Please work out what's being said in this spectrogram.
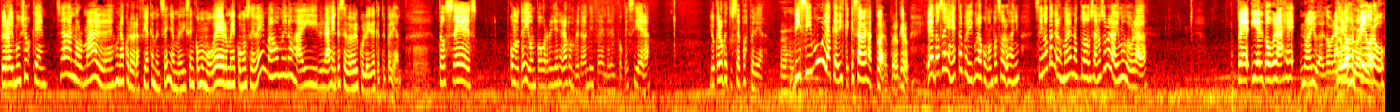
Pero hay muchos que, o sea, normal, es una coreografía que me enseñan, me dicen cómo moverme, cómo se ve, y más o menos ahí la gente se bebe el culé de que estoy peleando. Entonces, como te digo, en Power Rangers era completamente diferente, el enfoque sí era, yo quiero que tú sepas pelear. Ajá. Disimula que dices que sabes actuar, pero quiero. Y entonces en esta película, como han pasado los años, se nota que los manes no actúan, o sea, nosotros la vimos doblada. Y el doblaje no ayuda, el doblaje no empeoró.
